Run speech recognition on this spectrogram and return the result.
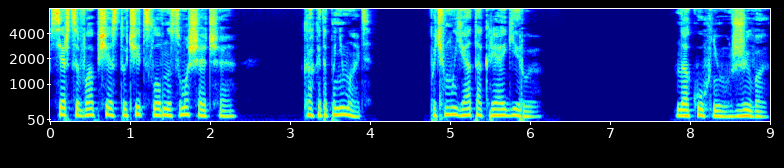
Сердце вообще стучит, словно сумасшедшее. Как это понимать? Почему я так реагирую? На кухню, живо.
